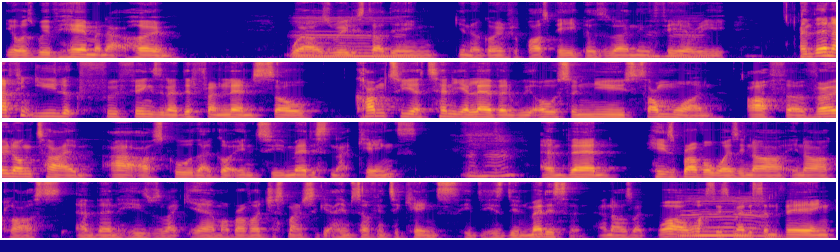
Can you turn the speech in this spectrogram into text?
It was with him and at home where. I was really mm. studying, you know, going through past papers, learning the mm-hmm. theory. And then I think you look through things in a different lens. So come to year 10, year 11, we also knew someone after a very long time at our school that got into medicine at King's. Mm-hmm. And then his brother was in our in our class, and then he was like, "Yeah, my brother just managed to get himself into King's. He, he's doing medicine." And I was like, "Wow, what's this medicine mm. thing?"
